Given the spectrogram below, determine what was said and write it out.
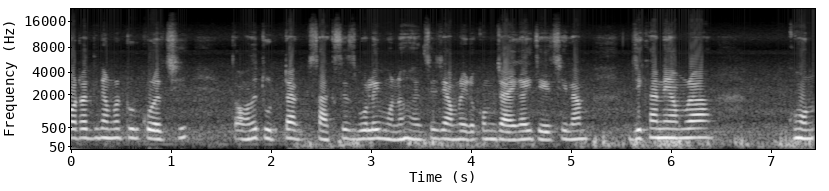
কটা দিন আমরা ট্যুর করেছি, তো আমাদের ট্যুরটা সাকসেস বলেই মনে হয়েছে যে আমরা এরকম জায়গায় চেয়েছিলাম, যেখানে আমরা ঘন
